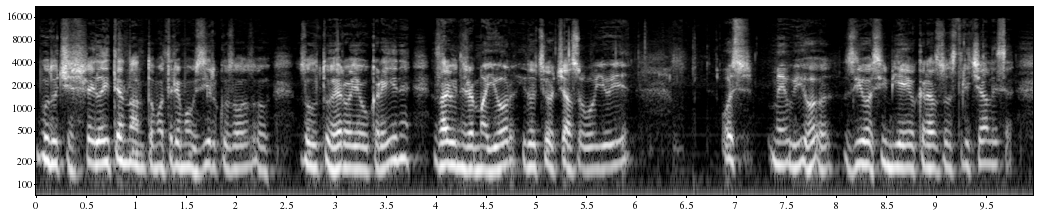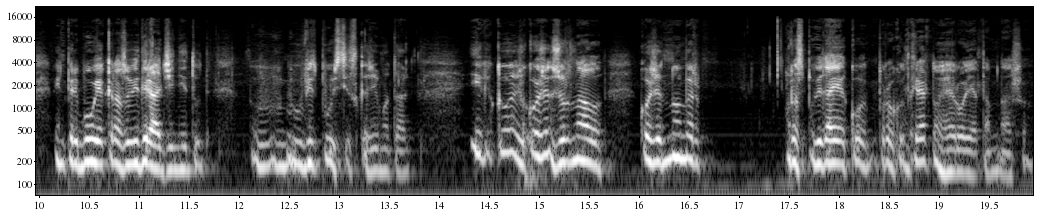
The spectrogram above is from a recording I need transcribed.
будучи ще лейтенантом, отримав зірку золоту, золоту Героя України. Зараз він вже майор і до цього часу воює. Ось ми в його, з його сім'єю якраз зустрічалися. Він прибув якраз у відрядженні тут, у- відпустці, скажімо так. І кожен, журнал, кожен номер розповідає про конкретного героя там нашого.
